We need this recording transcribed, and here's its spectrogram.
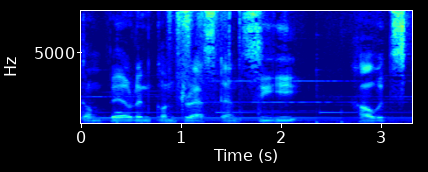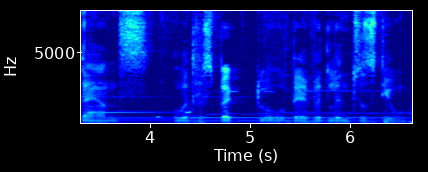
compare and contrast and see how it stands with respect to David Lynch's Dune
